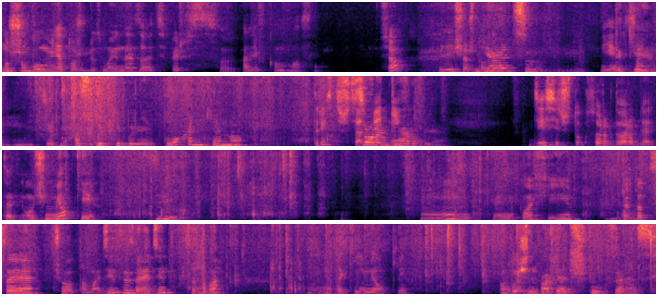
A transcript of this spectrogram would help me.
Ну, шуба у меня тоже без майонеза, а теперь с оливковым маслом. Все? Или еще что-то? Яйца, Яйца такие сегодня по скидке были плохонькие, но 365 42 дней. рубля. 10 штук 42 рубля. Это очень мелкие? Средние. М -м, неплохие. Это С, что там, один, С1, С2? Ну, не такие мелкие. Обычно по 5 штук за раз.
